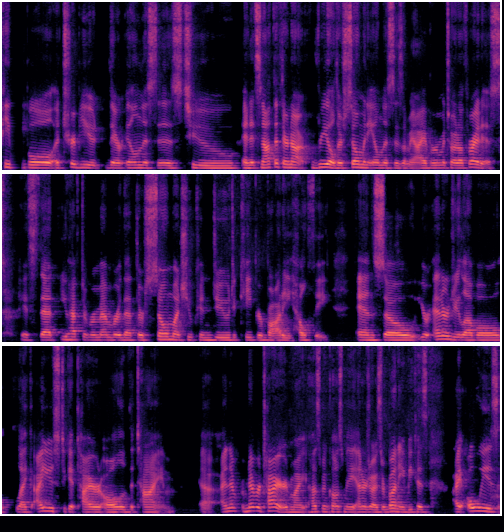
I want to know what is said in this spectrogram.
people attribute their illnesses to, and it's not that they're not real. There's so many illnesses. I mean, I have rheumatoid arthritis. It's that you have to remember that there's so much you can do to keep your body healthy. And so your energy level, like I used to get tired all of the time. Uh, I never, I'm never tired. My husband calls me the Energizer Bunny because I always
